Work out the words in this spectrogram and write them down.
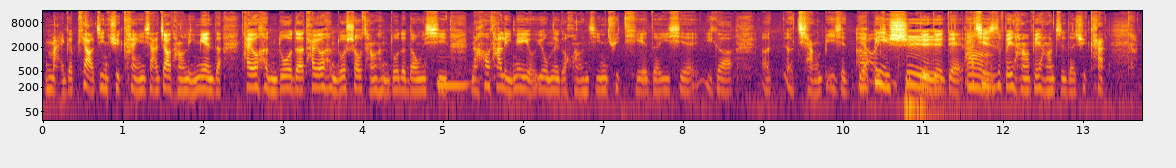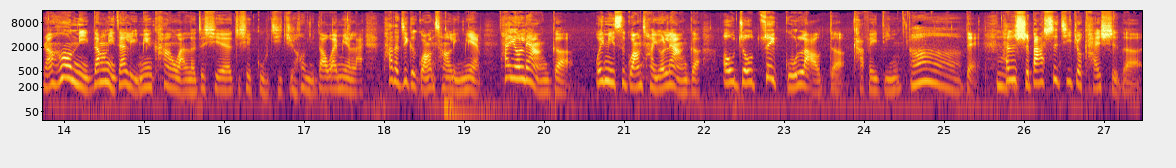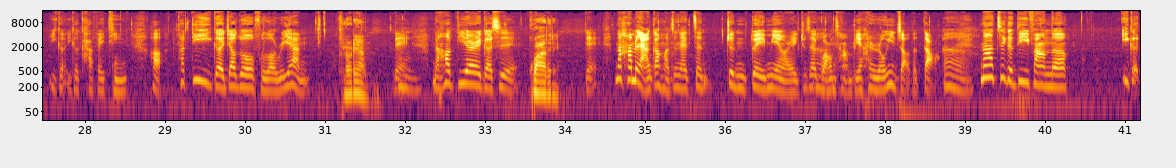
买个票进去看一下教堂里面的，它有很多的，它有很多收藏很多的东西，嗯、然后它里面有用那个黄金去贴的一些一个呃呃墙壁一些壁饰，对对对，它其实是非常非常值得去看。嗯、然后你当你在里面看完了这些这些古迹之后，你到外面来，它的这个广场里面，它有两个。威尼斯广场有两个欧洲最古老的咖啡厅。啊，对，它是十八世纪就开始的一个一个咖啡厅。好，它第一个叫做 Florian，Florian，对，然后第二个是 Quadri，对，那他们俩刚好正在正正对面而已，就在广场边，很容易找得到。嗯，那这个地方呢，一个。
